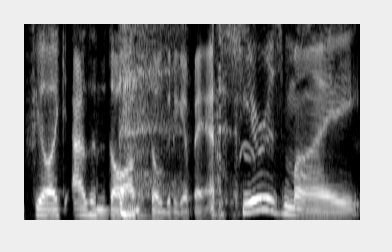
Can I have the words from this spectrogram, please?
feel like as an adult, I'm still gonna get banned. Here is my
